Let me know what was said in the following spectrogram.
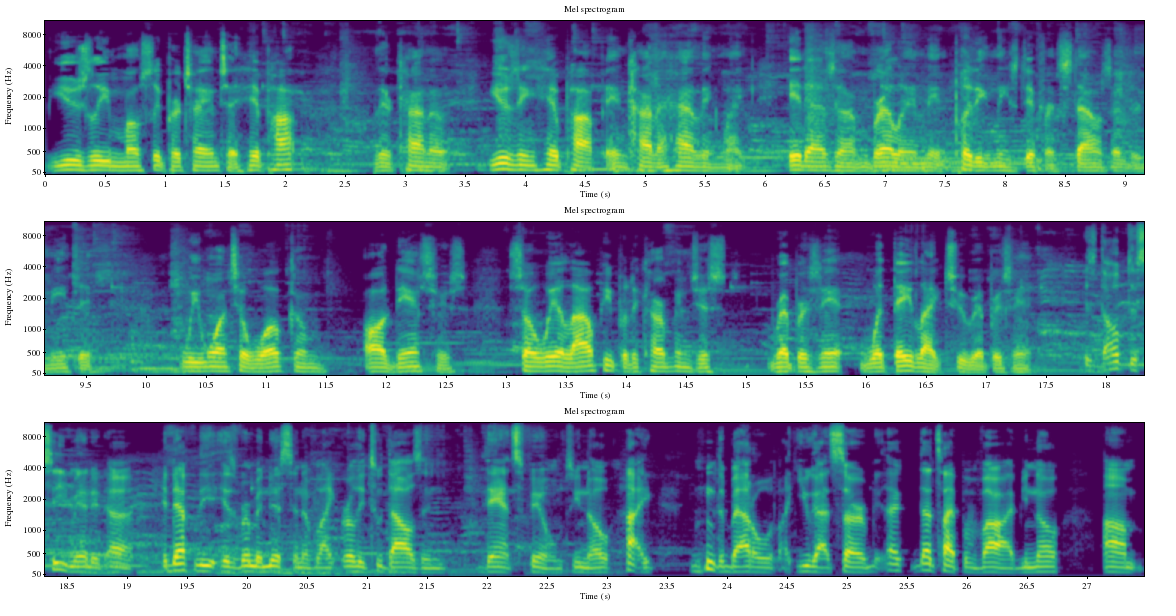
usually mostly pertaining to hip hop. They're kind of using hip hop and kind of having like it as an umbrella and then putting these different styles underneath it. We want to welcome all dancers, so we allow people to come and just represent what they like to represent. It's dope to see, man. It uh, it definitely is reminiscent of like early 2000 dance films, you know, like the battle, like you got served, that, that type of vibe, you know. Um,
